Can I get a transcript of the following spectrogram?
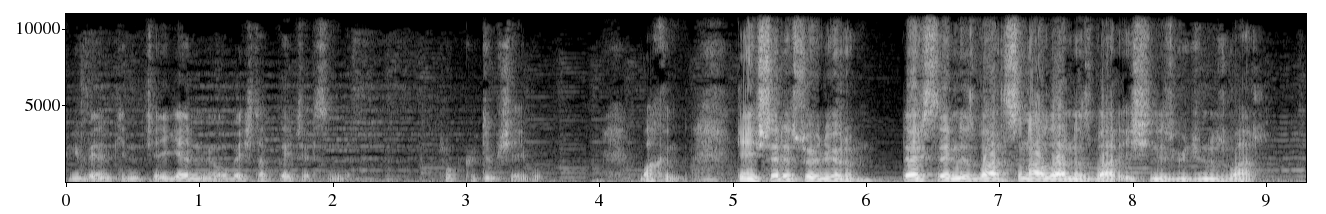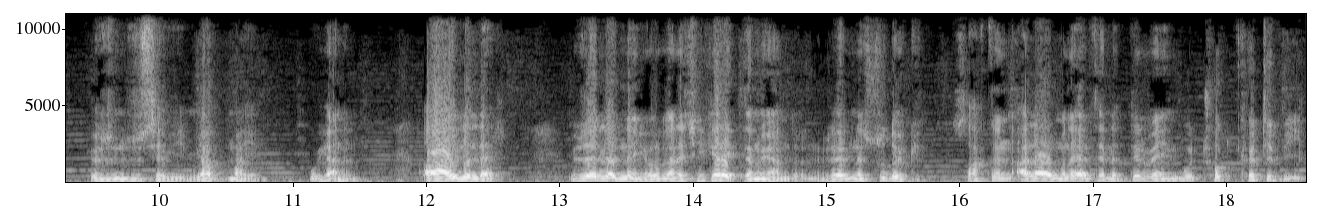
Çünkü benimkinin şeyi gelmiyor o 5 dakika içerisinde. Çok kötü bir şey bu. Bakın gençlere söylüyorum. Dersleriniz var, sınavlarınız var, işiniz gücünüz var. Gözünüzü seveyim yapmayın. Uyanın. Aileler. Üzerlerinden yorganı çekerekten uyandırın. Üzerine su dökün. Sakın alarmını ertelettirmeyin. Bu çok kötü bir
